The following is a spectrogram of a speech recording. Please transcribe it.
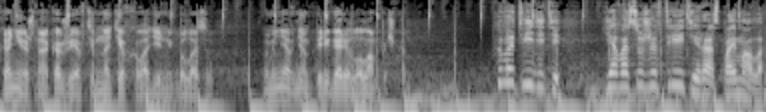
Конечно, а как же я в темноте в холодильник бы лазил? У меня в нем перегорела лампочка. Вот видите, я вас уже в третий раз поймала.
